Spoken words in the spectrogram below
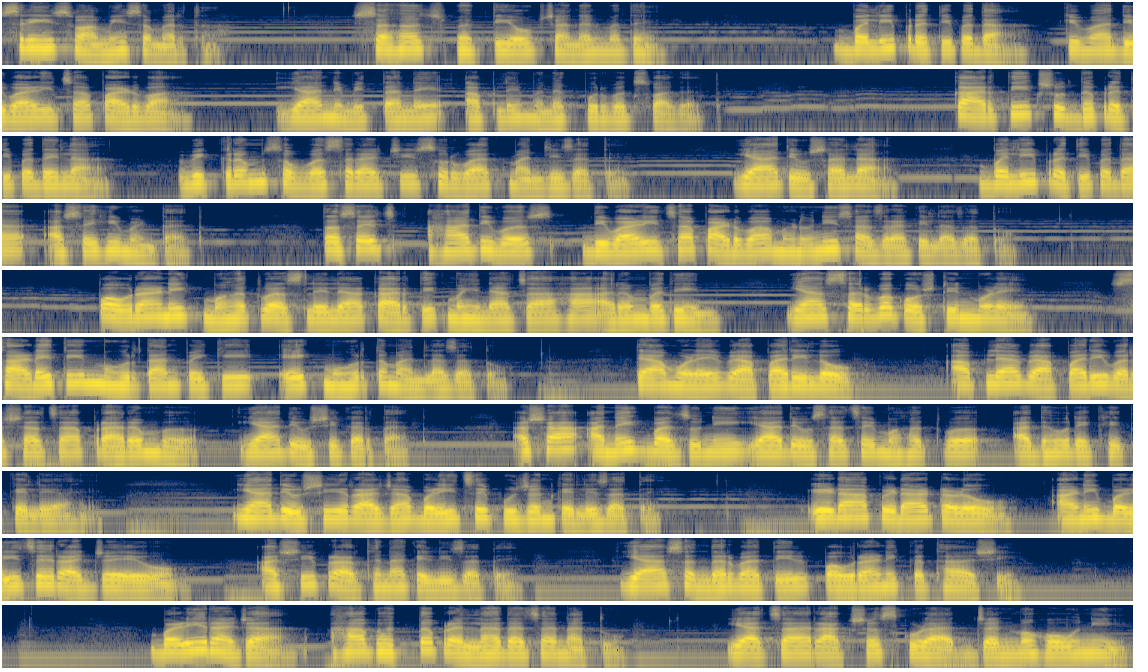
श्री स्वामी समर्थ. सहज भक्तियोग चॅनलमध्ये बलिप्रतिपदा किंवा दिवाळीचा पाडवा या निमित्ताने आपले मनकपूर्वक स्वागत. कार्तिक शुद्ध प्रतिपदेला विक्रम संवत्सराची सुरुवात मानली जाते. या दिवसाला बलिप्रतिपदा असेही म्हणतात. तसेच हा दिवस दिवाळीचा पाडवा म्हणूनही साजरा केला जातो. पौराणिक महत्त्व असलेल्या कार्तिक महिन्याचा हा आरंभ दिन या सर्व गोष्टींमुळे साडेतीन मुहूर्तांपैकी एक मुहूर्त मानला जातो. त्यामुळे व्यापारी लोक आपल्या व्यापारी वर्षाचा प्रारंभ या दिवशी करतात. अशा अनेक बाजूनी या दिवसाचे महत्त्व अधोरेखित केले आहे. या दिवशी राजा बळीचे पूजन केले जाते. इडा पिडा टळो आणि बळीचे राज्य येवो अशी प्रार्थना केली जाते. या संदर्भातील पौराणिक कथा अशी. बळीराजा हा भक्त प्रल्हादाचा नातू. याचा राक्षस कुळात जन्म होऊनही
